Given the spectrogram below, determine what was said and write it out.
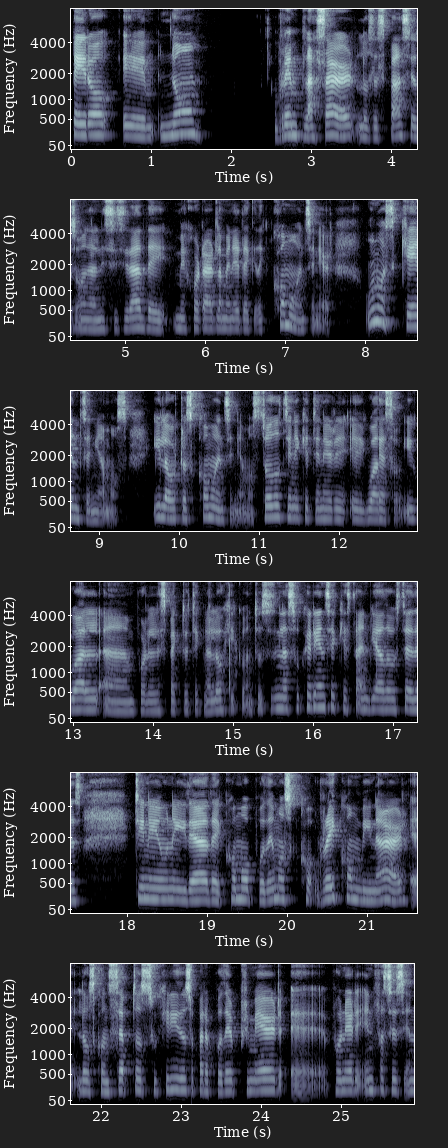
pero eh, no reemplazar los espacios o la necesidad de mejorar la manera de, cómo enseñar. Uno es qué enseñamos y la otra es cómo enseñamos. Todo tiene que tener igual eso, igual ah, por el aspecto tecnológico. Entonces, en la sugerencia que está enviado a ustedes, tiene una idea de cómo podemos recombinar eh, los conceptos sugeridos para poder primero eh, poner énfasis en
